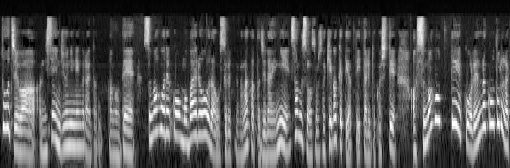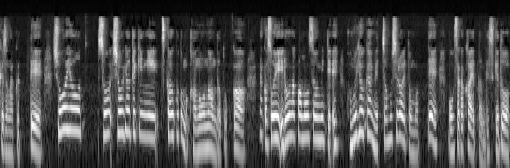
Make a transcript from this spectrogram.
当時は2012年ぐらいだったので、スマホでこうモバイルオーダーをするっていうのがなかった時代に、サムスンはそれ先駆けてやっていたりとかして、あ、スマホってこう連絡を取るだけじゃなくって、商用商業的に使うことも可能なんだとか、なんかそういういろんな可能性を見て、え、この業界めっちゃ面白いと思って、大阪帰ったんですけど、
